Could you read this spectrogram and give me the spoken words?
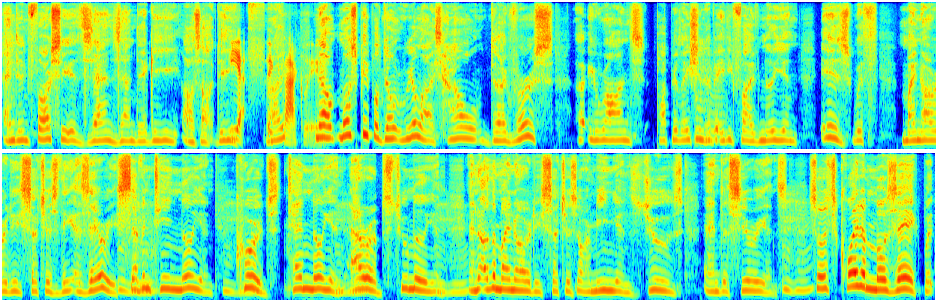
And in Farsi, it's Zan Zendegi Azadi. Yes, right? exactly. Now, most people don't realize how diverse uh, Iran's population mm-hmm. of 85 million is, with minorities such as the Azeris, mm-hmm. 17 million, mm-hmm. Kurds, 10 million, mm-hmm. Arabs, 2 million, mm-hmm. and other minorities such as Armenians, Jews, and Assyrians. Mm-hmm. So it's quite a mosaic, but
